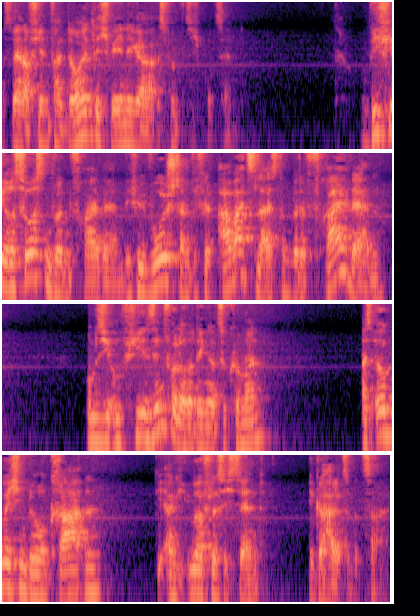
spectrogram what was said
es wären auf jeden Fall deutlich weniger als 50 Prozent. Und wie viele Ressourcen würden frei werden? Wie viel Wohlstand, wie viel Arbeitsleistung würde frei werden, um sich um viel sinnvollere Dinge zu kümmern, als irgendwelchen Bürokraten, die eigentlich überflüssig sind, ihr Gehalt zu bezahlen.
